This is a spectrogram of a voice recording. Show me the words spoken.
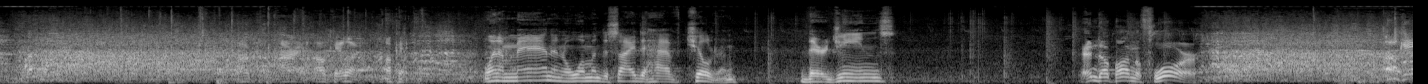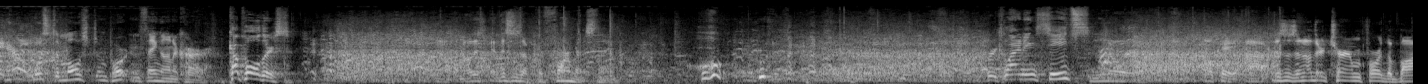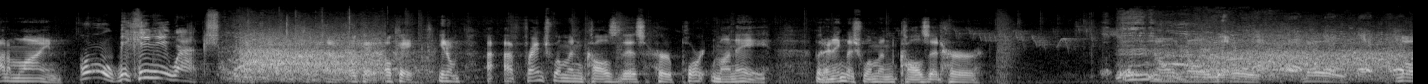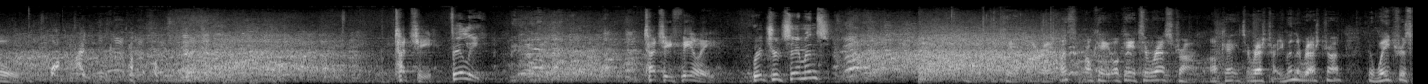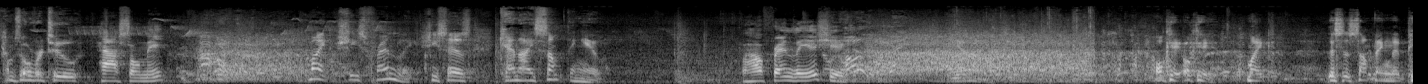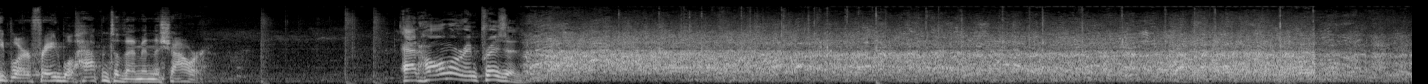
right, okay, look, okay. When a man and a woman decide to have children, their genes. End up on the floor. Okay, Harold, what's the most important thing on a car? Cup holders. No, this, this is a performance thing. Reclining seats. No. Okay, uh, this is another term for the bottom line. Oh, bikini wax. Uh, okay, okay. You know, a, a French woman calls this her porte-monnaie, but an English woman calls it her. No, no, no, no, no. Touchy, Philly. touchy feely. Richard Simmons. Okay, all right, Let's- okay, okay, it's a restaurant. Okay, it's a restaurant. You go in the restaurant, the waitress comes over to Hassle me. Mike. She's friendly. She says, "Can I something you?" Well, how friendly is she? Oh, yeah. Okay, okay, Mike. This is something that people are afraid will happen to them in the shower. At home or in prison?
